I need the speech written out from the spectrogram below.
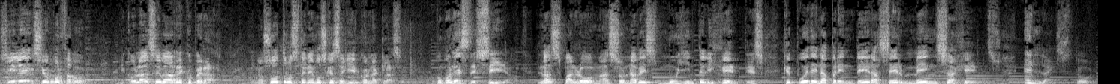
Silencio, por favor. Nicolás se va a recuperar y nosotros tenemos que seguir con la clase. Como les decía, las palomas son aves muy inteligentes que pueden aprender a ser mensajeras. En la historia...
